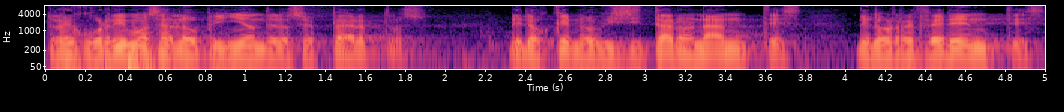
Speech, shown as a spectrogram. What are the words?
Recurrimos a la opinión de los expertos, de los que nos visitaron antes, de los referentes,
